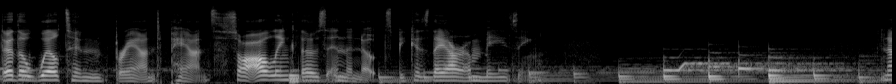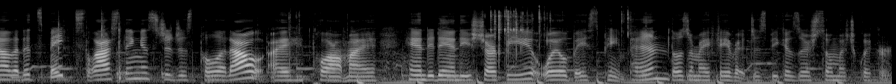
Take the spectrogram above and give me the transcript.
They're the Wilton brand pans, so I'll link those in the notes because they are amazing. Now that it's baked, the last thing is to just pull it out. I pull out my handy dandy Sharpie oil-based paint pen. Those are my favorite just because they're so much quicker.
